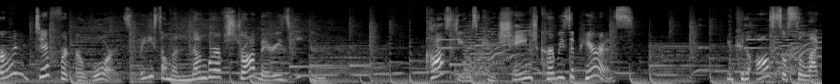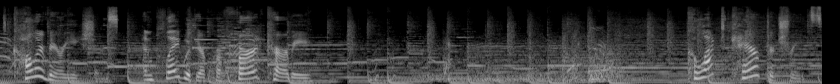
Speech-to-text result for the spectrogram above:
Earn different rewards based on the number of strawberries eaten. Costumes can change Kirby's appearance. You can also select color variations and play with your preferred Kirby. Collect character treats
